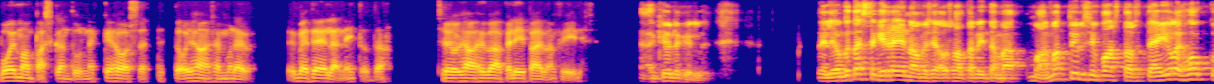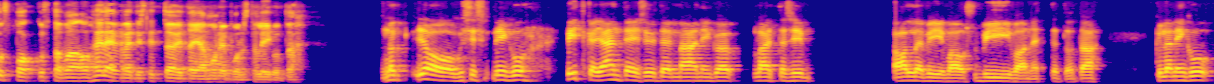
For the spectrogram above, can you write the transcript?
voimanpaskan tunne kehossa, että, että on ihan semmoinen vetelä, niin tota, se on ihan hyvä pelipäivän fiilis. Kyllä, kyllä. Eli onko tässäkin reenaamisen osalta niin tämä maailman tylsin vastaus, että ei ole hokkuspokkusta, vaan on helvetisti töitä ja monipuolista liikuntaa? No joo, siis niin kuin pitkäjänteisyyteen mä niin kuin laittaisin alleviivausviivan, että tota, kyllä niin kuin,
